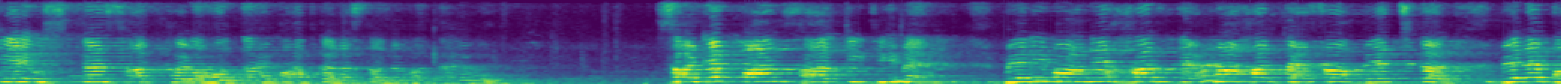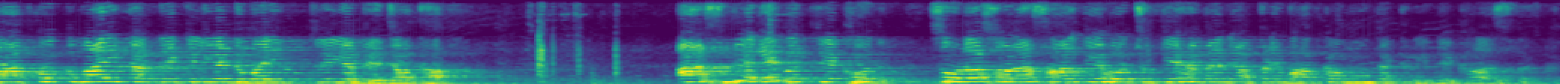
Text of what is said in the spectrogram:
के उसका साथ खड़ा होता है, बाप का रास्ता निभाता है वो। साढ़े पाँच साल की थी मैं। मेरी माँ ने हर गहना, हर पैसा बेचकर मेरे बाप को कमाई करने के लिए दुबई के लिए भेजा था। आज मेरे बच्चे खुद सोलह सोलह साल के हो चुके हैं, मैंने अपने बाप का मुँह तक नहीं देखा आज तक।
